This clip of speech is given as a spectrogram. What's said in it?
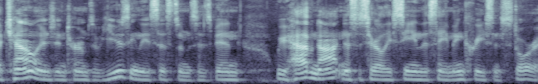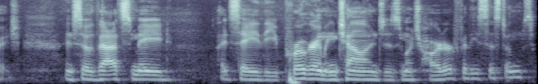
a challenge in terms of using these systems has been we have not necessarily seen the same increase in storage. And so that's made, I'd say, the programming challenge is much harder for these systems.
